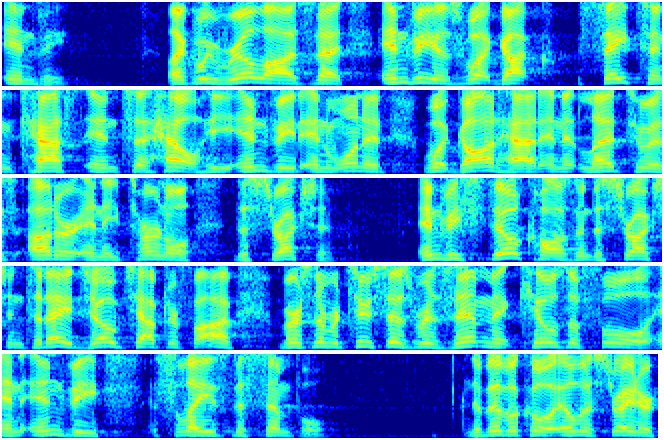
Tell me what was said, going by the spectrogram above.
envy. Like we realize that envy is what got Satan cast into hell. He envied and wanted what God had, and it led to his utter and eternal destruction. Envy still causing destruction today. Job chapter 5, verse number 2 says, Resentment kills a fool, and envy slays the simple. The Biblical Illustrator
